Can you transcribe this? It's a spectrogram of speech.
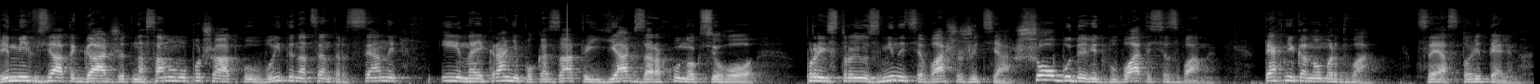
Він міг взяти гаджет на самому початку, вийти на центр сцени і на екрані показати, як за рахунок цього пристрою зміниться ваше життя. Що буде відбуватися з вами? Техніка номер два це сторітелінг.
